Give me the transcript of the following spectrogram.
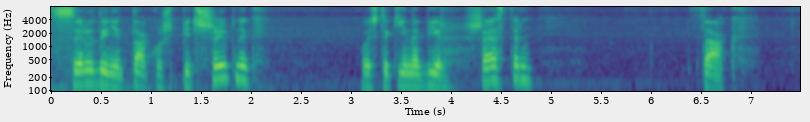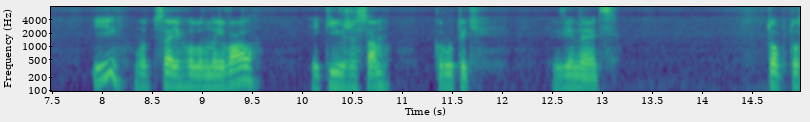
Всередині також підшипник. Ось такий набір шестернь. Так. І оцей головний вал, який вже сам крутить вінець. Тобто,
